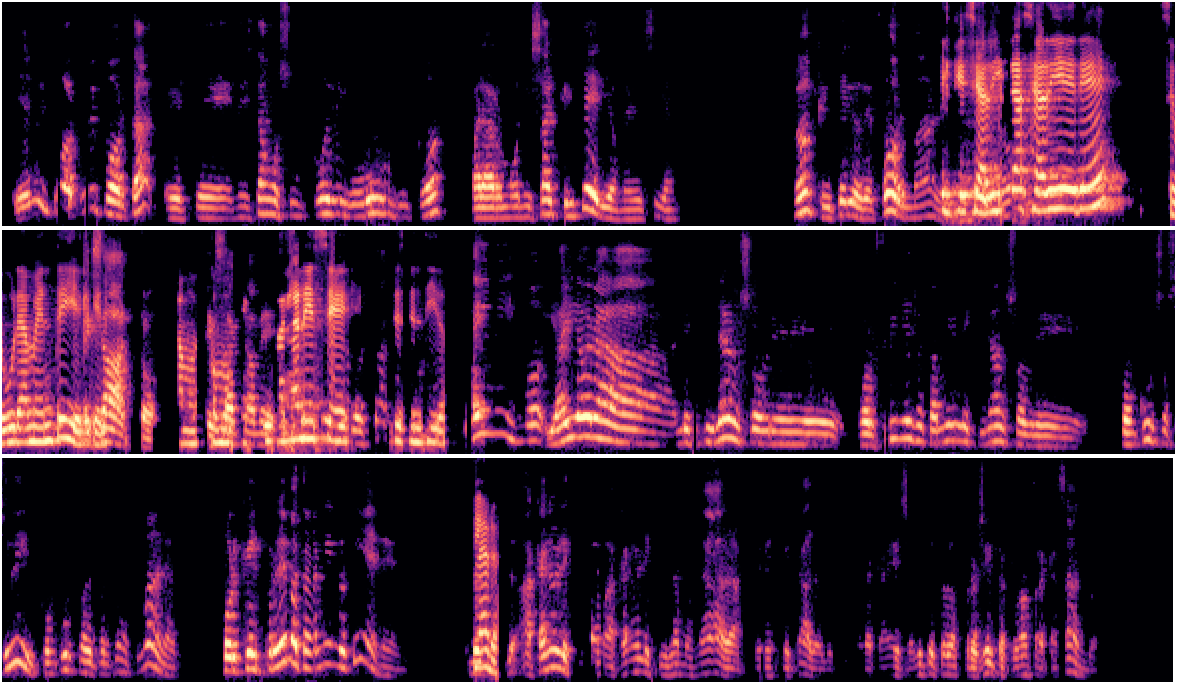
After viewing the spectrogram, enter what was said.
Y no importa, no importa este, necesitamos un código único para armonizar criterios, me decían. ¿No? Criterios de forma. el que se adhiera, se adhiere, seguramente, y el Exacto, que exactamente. en ese, sentido. Ahí mismo, y ahí ahora legislaron sobre, por fin ellos también legislaron sobre concurso civil, concurso de personas humanas, porque el problema también lo tienen. Claro. Acá no legislamos, acá no legislamos nada, es pecado acá eso, viste todos los proyectos que van fracasando.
